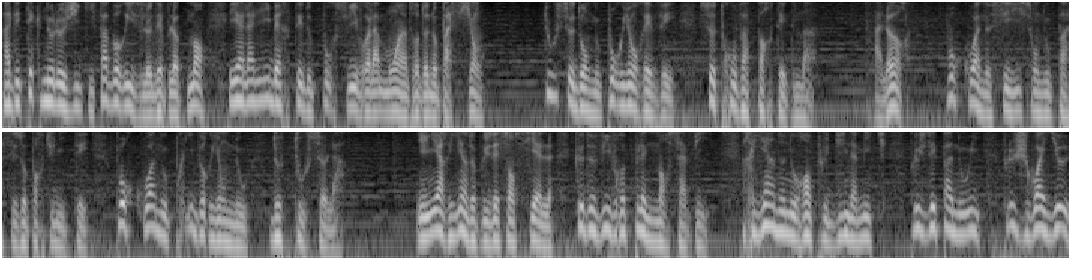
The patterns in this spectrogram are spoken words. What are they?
à des technologies qui favorisent le développement et à la liberté de poursuivre la moindre de nos passions. Tout ce dont nous pourrions rêver se trouve à portée de main. Alors, pourquoi ne saisissons-nous pas ces opportunités? Pourquoi nous priverions-nous de tout cela? Il n'y a rien de plus essentiel que de vivre pleinement sa vie. Rien ne nous rend plus dynamique, plus épanoui, plus joyeux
